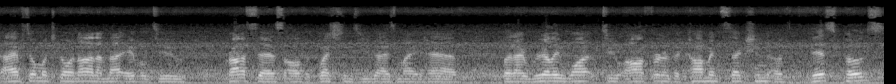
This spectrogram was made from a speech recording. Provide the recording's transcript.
I have so much going on, I'm not able to process all the questions you guys might have. But I really want to offer the comment section of this post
